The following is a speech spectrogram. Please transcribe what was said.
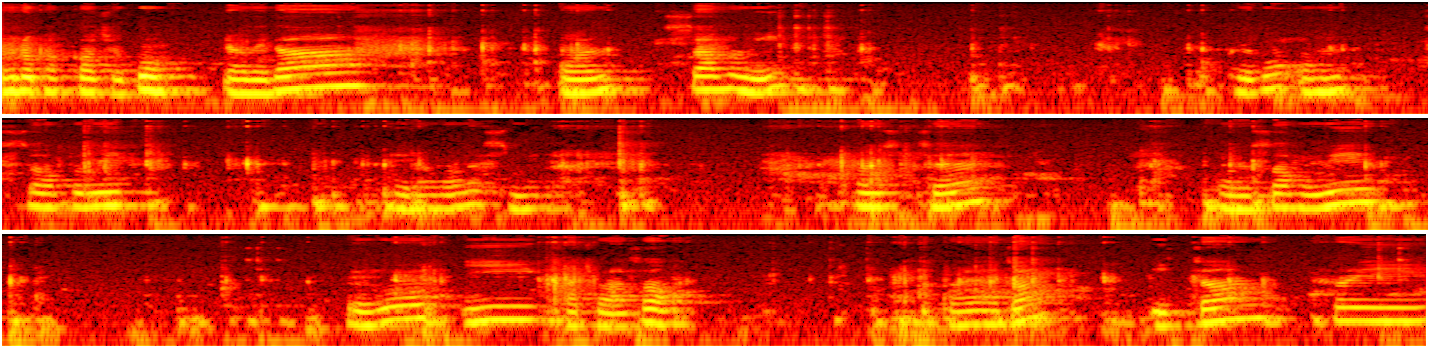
으로 바꿔주고 여기다 on submit 그리고 on submit 이라고 하겠습니다. first on submit 그리고 이 가져와서 이거 해야죠. 2.free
